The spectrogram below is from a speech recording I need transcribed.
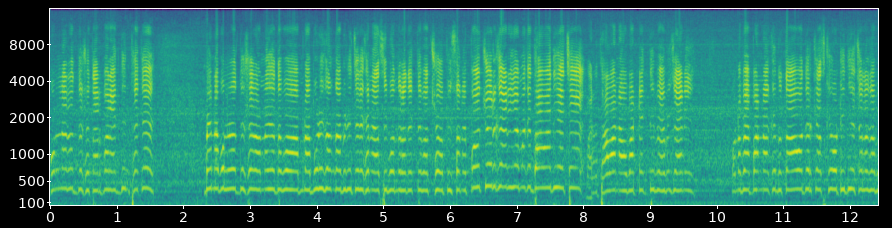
খুলনার উদ্দেশ্যে, তারপর একদিন থেকে বেনাপোলের উদ্দেশ্যে রওনা দিয়ে দেবো আমরা বুড়িগঙ্গা ব্রিজের এখানে আছি বন্ধুরা, দেখতে পাচ্ছ, পিছনে প্রচুর গাড়ি আমাকে ধাওয়া দিয়েছে। মানে ধাওয়া না ওভারটেক দিবে, আমি জানি, কোনো ব্যাপার না, কিন্তু তাও ওদেরকে আজকে ওটি দিয়ে চলে যাব,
